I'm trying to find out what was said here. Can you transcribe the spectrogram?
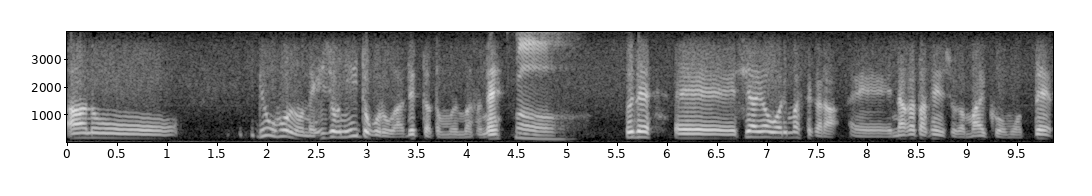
あのー両方のね、非常にいいところが出てたと思いますね。それで、えー試合が終わりましてから、えー永田選手がマイクを持って、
